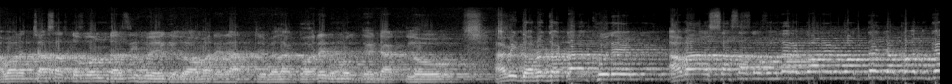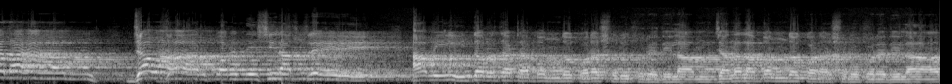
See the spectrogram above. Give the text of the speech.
আমার চাচাতো বোন রাজি হয়ে গেল, আমার রাত্রিবেলা ঘরের মধ্যে ডাকলো। আমি দরজাটা খুলে আমার চাচাতো বোনের ঘরের মধ্যে যখন গেলাম, যাওয়ার পরে নিশি রাত্রে আমি দরজাটা বন্ধ করা শুরু করে দিলাম, জানালা বন্ধ করা শুরু করে দিলাম।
